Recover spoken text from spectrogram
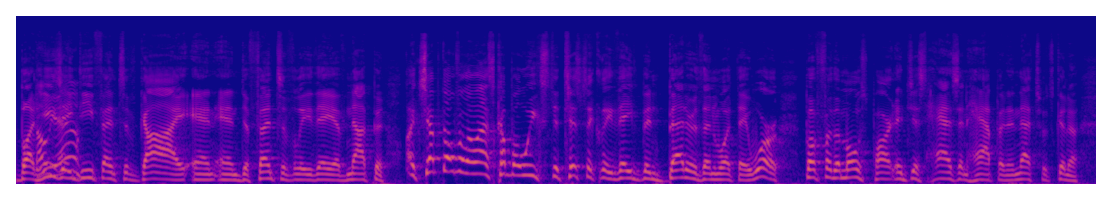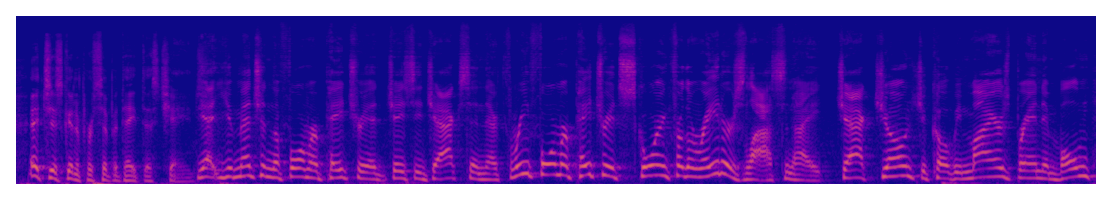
But Oh, he's yeah. a defensive guy, and and defensively they have not been. Except over the last couple of weeks, statistically they've been better than what they were. But for the most part, it just hasn't happened, and that's what's gonna. It's just gonna precipitate this change. Yeah, you mentioned the former Patriot, J.C. Jackson there. Three former Patriots scoring for the Raiders last night Jack Jones, Jakobi Meyers, Brandon Bolton.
